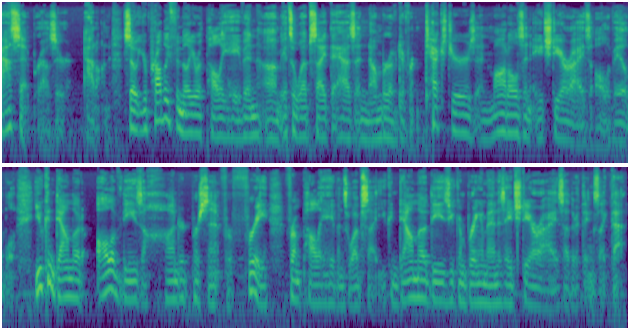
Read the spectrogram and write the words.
Asset Browser add-on. So you're probably familiar with Polyhaven. Um, it's a website that has a number of different textures and models and HDRIs all available. You can download all of these 100% for free from Polyhaven's website. You can download these, you can bring them in as HDRIs, other things like that.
